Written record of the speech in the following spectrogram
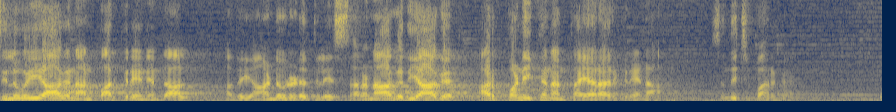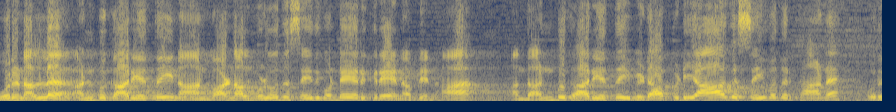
சிலுவையாக நான் பார்க்கிறேன் என்றால் அதை ஆண்டவரிடத்திலே சரணாகதியாக அர்ப்பணிக்க நான் தயாராக இருக்கிறேனா? சிந்திச்சு பாருங்க. ஒரு நல்ல அன்பு காரியத்தை நான் வாழ்நாள் முழுவதும் செய்து கொண்டே இருக்கிறேன் அப்படின்னா அந்த அன்பு காரியத்தை விடாப்பிடியாக செய்வதற்கான ஒரு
